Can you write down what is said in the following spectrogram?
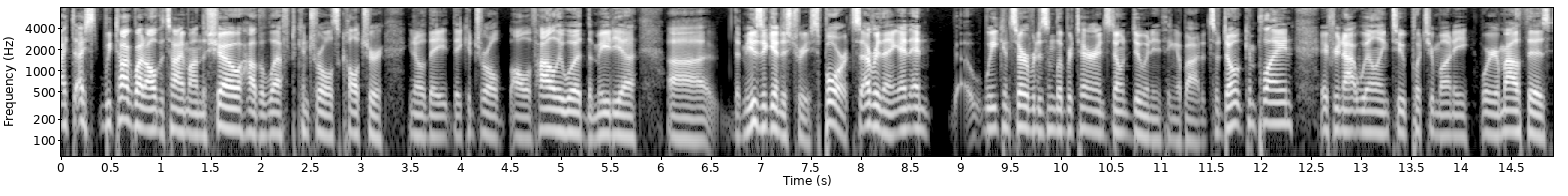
I, I- we talk about all the time on the show how the left controls culture. You know, they they control all of Hollywood, the media, uh, the music industry, sports, everything, and and we conservatives and libertarians don't do anything about it. So don't complain if you're not willing to put your money where your mouth is.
